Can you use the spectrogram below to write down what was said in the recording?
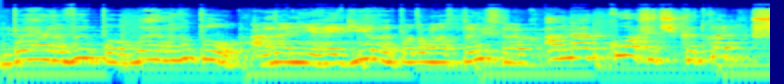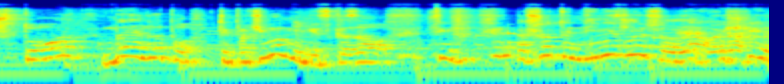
Бен выпал, Бен выпал. Она не реагирует, потом остановится, она она кошечка. Такой, что? Бен выпал. Ты почему мне не сказал? Ты, а что ты не слышал? Да, вообще,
